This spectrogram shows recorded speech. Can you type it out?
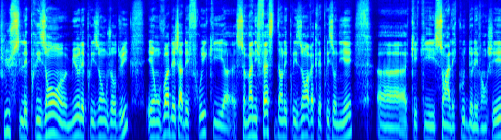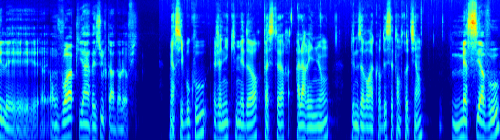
plus les prisons, euh, mieux les prisons aujourd'hui, et on voit déjà des fruits qui euh, se manifestent dans les prisons avec les prisonniers euh, qui, qui, sont à l'écoute de l'Évangile, et on voit qu'il y a un résultat dans leur vie. Merci beaucoup, Yannick Médor, pasteur à La Réunion, de nous avoir accordé cet entretien. Merci à vous.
